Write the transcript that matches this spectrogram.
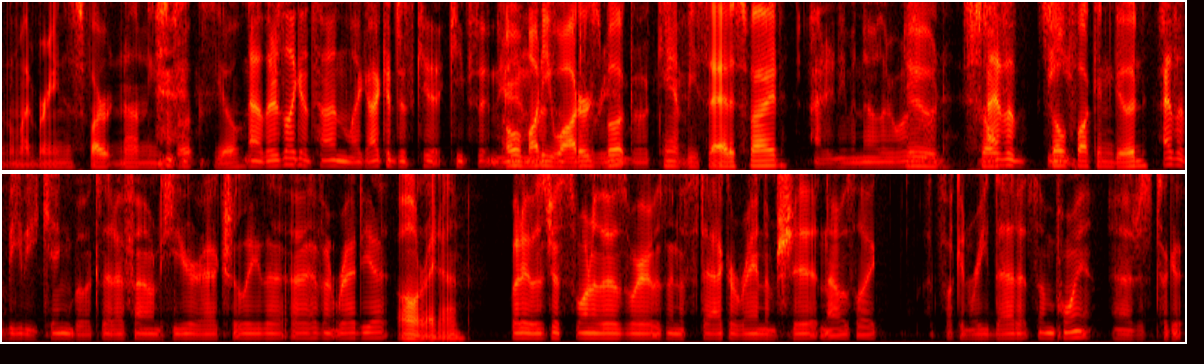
I don't know. My brain is farting on these books, yo. No, there's like a ton. Like I could just ke- keep sitting here. Oh, Muddy listen to the Waters book books. can't be satisfied, I didn't even know there was dude. one. So I have a so fucking good. I have a BB King book that I found here actually that I haven't read yet. Oh, right on. But it was just one of those where it was in a stack of random shit, and I was like, I'd fucking read that at some point, and I just took it.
